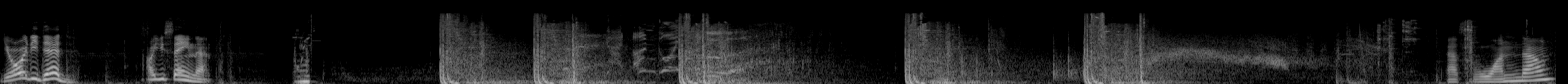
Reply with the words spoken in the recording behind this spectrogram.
You're already dead. How are you saying that? That's one down.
